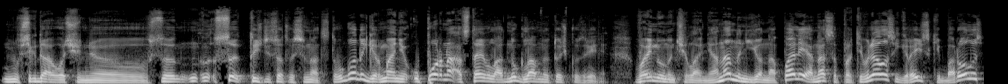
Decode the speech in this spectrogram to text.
ну, всегда очень... Э, с 1918 года Германия упорно отстаивала одну главную точку зрения. Войну начала не она, на нее напали, она сопротивлялась и героически боролась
